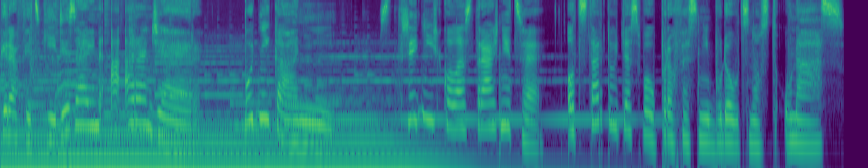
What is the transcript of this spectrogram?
Grafický design a aranžér. Podnikání. Střední škola Strážnice. Odstartujte svou profesní budoucnost u nás.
